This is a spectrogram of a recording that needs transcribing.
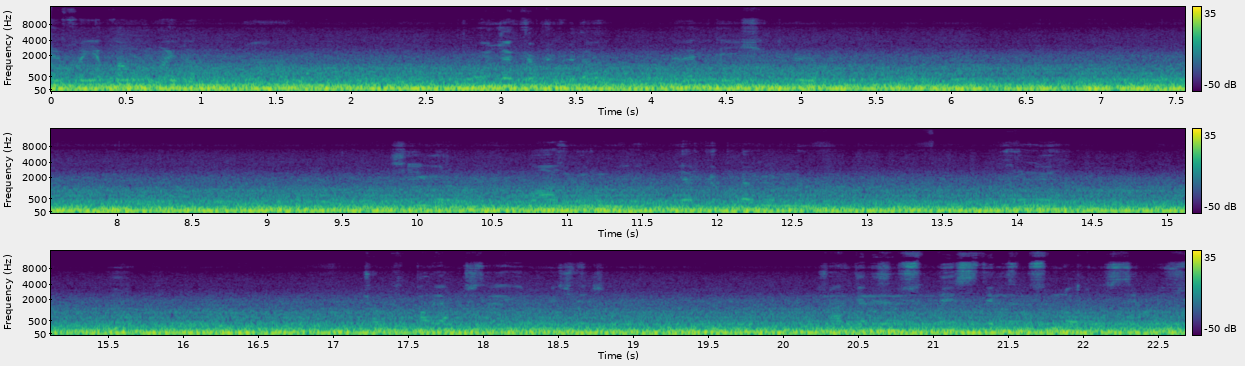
En son yapılan bu muydu? Oyuncak köprü gibi değil mi? Evet değişik duruyor. Şey görünmüyor. Boğaz görünmüyor. Diğer köprüler görünmüyor. Görünüyor. Çok kapalı yapmışlar ya görünmüyor hiçbir yer. Şu an denizin üstündeyiz. Denizin üstünde olduğumuzu hissetmiyoruz.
